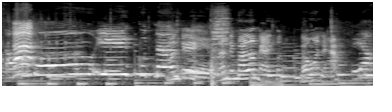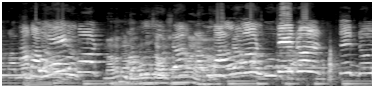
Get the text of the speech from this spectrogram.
Aku ikut Nanti nanti malam ya ikut bangun ya. Ya kamu bangun. Malam dibangunin sahur semua ya. Bangun tidur tidur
